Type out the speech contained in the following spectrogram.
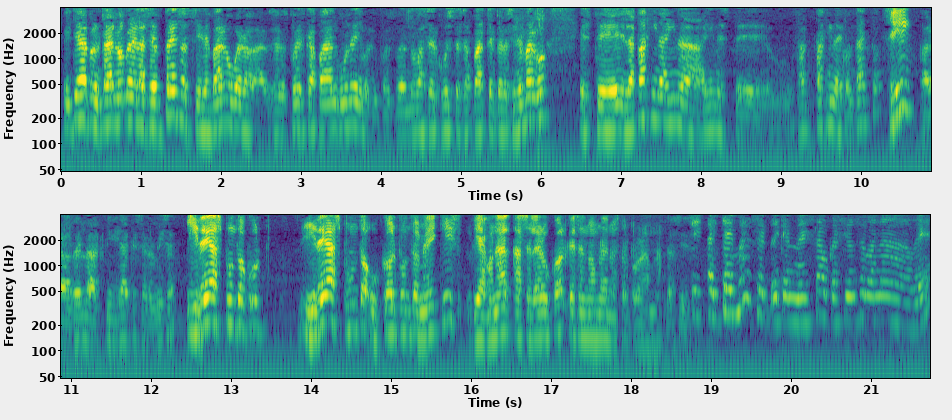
y te iba a preguntar el nombre de las empresas, sin embargo, bueno, se nos puede escapar alguna y pues, pues, no va a ser justo esa parte, pero sin embargo, este, en la página hay una, hay este, página de contacto sí para ver la actividad que se realiza. Ideas.ucol ideas.ucol.mx diagonal acelera UCOL, que es el nombre de nuestro programa. ¿Hay temas de que en esta ocasión se van a ver?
